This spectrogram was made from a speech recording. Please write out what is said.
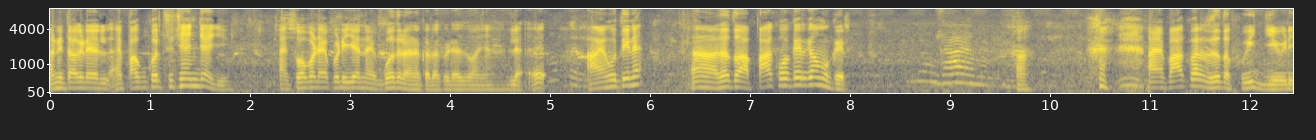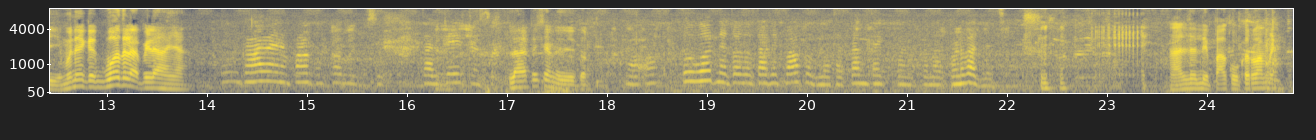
અને તો આગળ પાકું કરતી છે ને જાય આ સોપડા પડી જાય ને ગોદરા ને કરતા પડ્યા જો અહીંયા. લે આ હું ને? હા તો આ પાક વગેરે કામ કર? હા. આ પાક વગર જતો હુઈ જીવડી. મને કે ગોદડા પડ્યા અહીંયા. લાટે છે ને જતો તો હોત ને તો તારે પાકો જ નતા તમ થાય પણ તમારે ભણવા જ નથી હાલ જલ્દી પાકું કરવા માંડ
